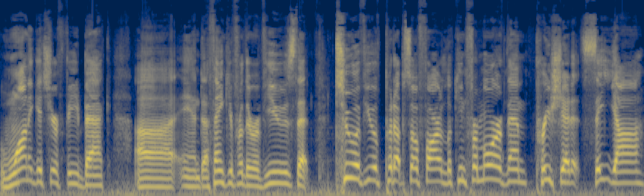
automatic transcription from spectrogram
Want to get your feedback. Uh, and uh, thank you for the reviews that two of you have put up so far. Looking for more of them. Appreciate it. See ya.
